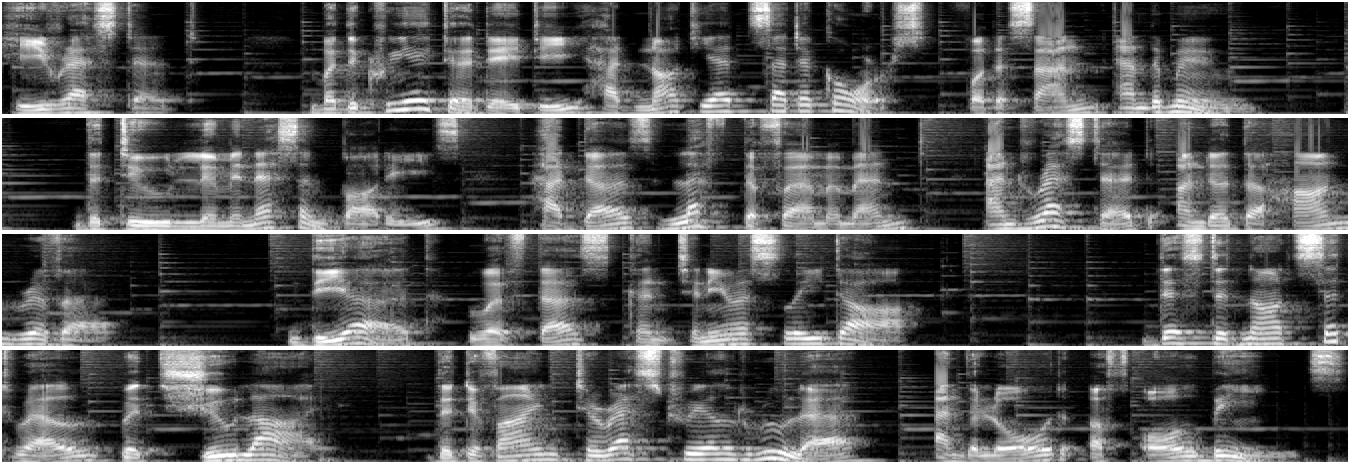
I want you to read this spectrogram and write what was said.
he rested. But the creator deity had not yet set a course for the sun and the moon. The two luminescent bodies had thus left the firmament and rested under the Han River. The earth was thus continuously dark. This did not sit well with Zhu Lai, the divine terrestrial ruler and the lord of all beings.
